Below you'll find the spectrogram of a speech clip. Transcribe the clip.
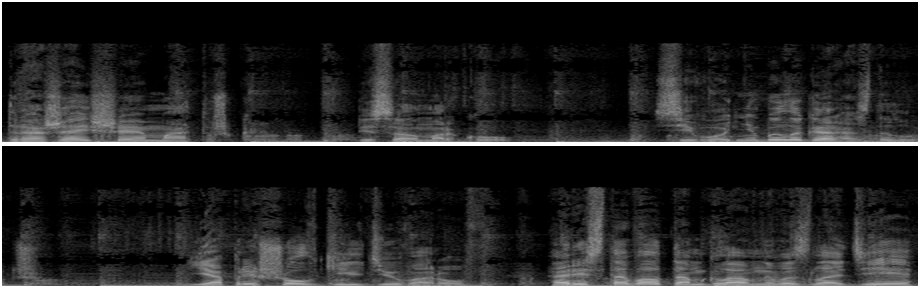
«Дорожайшая матушка», — писал Марков, — «сегодня было гораздо лучше. Я пришел в гильдию воров, арестовал там главного злодея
